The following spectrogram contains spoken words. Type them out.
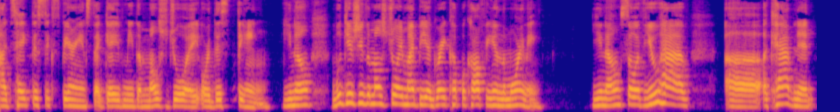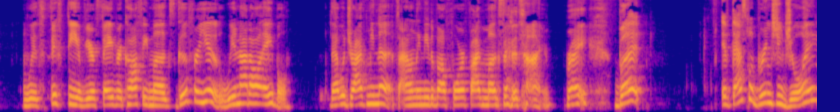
I take this experience that gave me the most joy or this thing, you know, what gives you the most joy might be a great cup of coffee in the morning, you know? So if you have uh, a cabinet with 50 of your favorite coffee mugs, good for you. We're not all able. That would drive me nuts. I only need about four or five mugs at a time, right? But if that's what brings you joy,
